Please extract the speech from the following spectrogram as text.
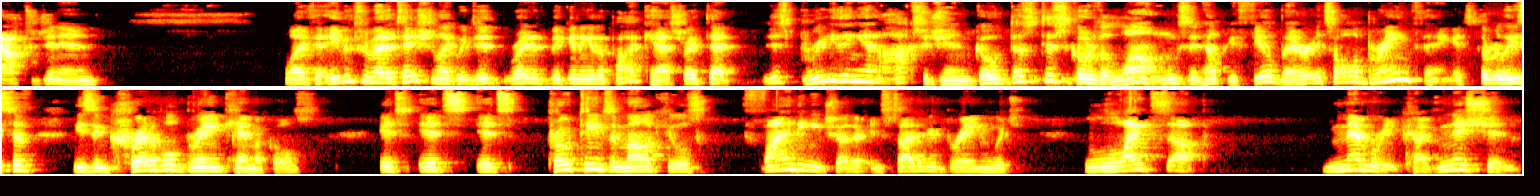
oxygen in, like that, even through meditation, like we did right at the beginning of the podcast, right? That just breathing in oxygen go doesn't just go to the lungs and help you feel better. It's all a brain thing. It's the release of these incredible brain chemicals. It's it's it's proteins and molecules finding each other inside of your brain, which lights up memory, cognition,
